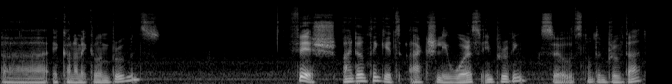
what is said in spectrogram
uh, economical improvements. Fish, I don't think it's actually worth improving, so let's not improve that.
